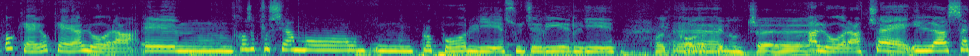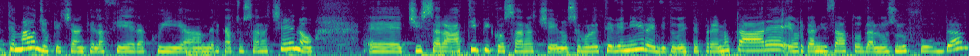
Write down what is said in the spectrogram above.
Ok, ok, allora, ehm, cosa possiamo mm, proporgli e suggerirgli? Qualcosa Eh, che non c'è. Allora, c'è il 7 maggio che c'è anche la fiera qui a Mercato Saraceno, eh, ci sarà tipico saraceno, se volete venire vi dovete prenotare, è organizzato dallo Slow Food,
